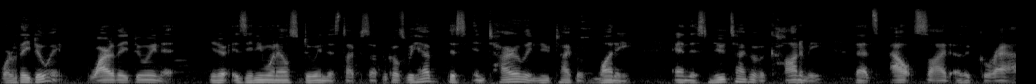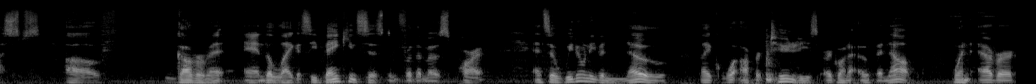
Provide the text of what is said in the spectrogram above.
what are they doing? Why are they doing it? You know, is anyone else doing this type of stuff? Because we have this entirely new type of money and this new type of economy that's outside of the grasps of government and the legacy banking system for the most part. And so we don't even know like what opportunities are going to open up whenever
